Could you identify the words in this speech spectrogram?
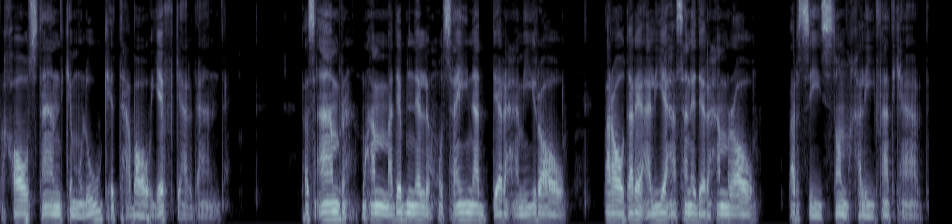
و خواستند که ملوک تبایف گردند. پس امر محمد ابن الحسین الدرهمی را برادر علی حسن درهم را بر سیستان خلیفت کرد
